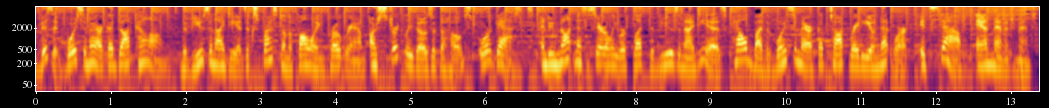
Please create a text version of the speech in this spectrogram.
Visit VoiceAmerica.com. The views and ideas expressed on the following program are strictly those of the host or guests and do not necessarily reflect the views and ideas held by the Voice America Talk Radio Network, its staff, and management.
